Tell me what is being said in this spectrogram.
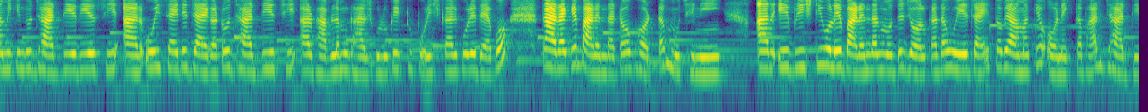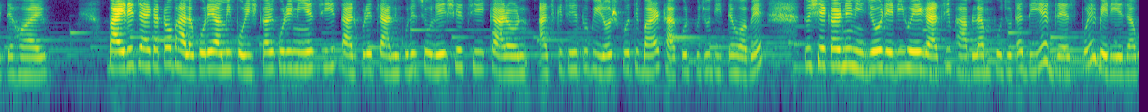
আমি কিন্তু ঝাড় দিয়ে দিয়েছি, আর ওই সাইডের জায়গাটাও ঝাড় দিয়েছি, আর ভাবলাম ঘাসগুলোকে একটু পরিষ্কার করে দেব। তার আগে বারান্দাটাও ঘরটা মুছে নিই। আর এই বৃষ্টি হলে বারান্দার মধ্যে জল কাদা হয়ে যায়, তবে আমাকে অনেকটা ভার ঝাড় দিতে হয়। বাইরের জায়গাটাও ভালো করে আমি পরিষ্কার করে নিয়েছি, তারপরে চান করে চলে এসেছি, কারণ আজকে যেহেতু বৃহস্পতিবার ঠাকুর পুজো দিতে হবে, তো সে কারণে নিজেও রেডি হয়ে গেছি, ভাবলাম পুজোটা দিয়ে ড্রেস পরে বেরিয়ে যাব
